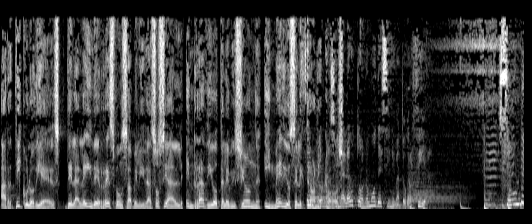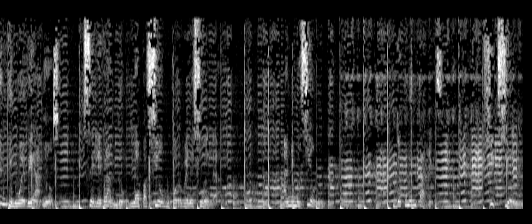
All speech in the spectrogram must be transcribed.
Artículo 10 de la Ley de Responsabilidad Social en Radio, Televisión y Medios Centro Electrónicos. Nacional Autónomo de Cinematografía. Son 29 años celebrando la pasión por Venezuela. Animación, documentales, ficción,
